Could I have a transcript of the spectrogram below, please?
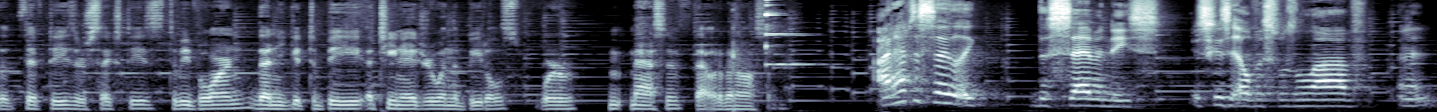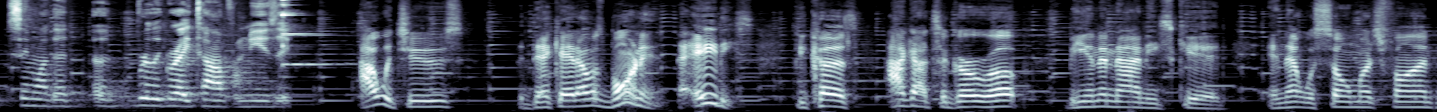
the 50s or 60s to be born. Then you get to be a teenager when the Beatles were m- massive. That would have been awesome. I'd have to say like the 70s, just because Elvis was alive and it seemed like a, a really great time for music. I would choose the decade I was born in, the 80s, because I got to grow up being a 90s kid, and that was so much fun.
